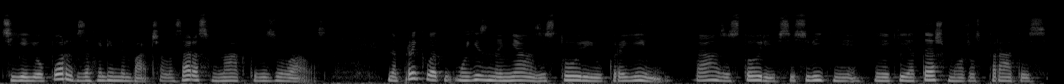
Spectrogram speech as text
цієї опори взагалі не бачила. Зараз вона активізувалась. Наприклад, мої знання з історії України, да, з історії всесвітньої, на які я теж можу спиратись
